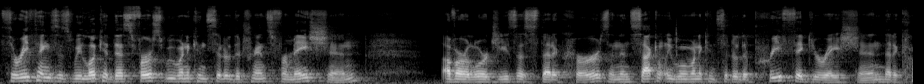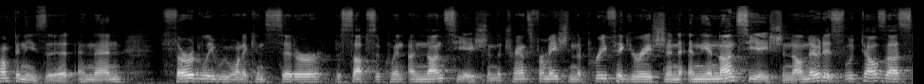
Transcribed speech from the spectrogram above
three things as we look at this. First, we want to consider the transformation of our Lord Jesus that occurs. And then, secondly, we want to consider the prefiguration that accompanies it. And then, thirdly, we want to consider the subsequent annunciation, the transformation, the prefiguration, and the annunciation. Now, notice Luke tells us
